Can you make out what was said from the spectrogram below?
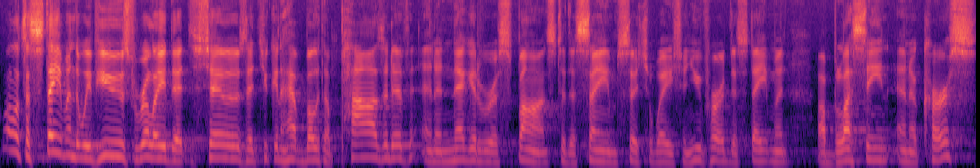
well, it's a statement that we've used really that shows that you can have both a positive and a negative response to the same situation. You've heard the statement, a blessing and a curse.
